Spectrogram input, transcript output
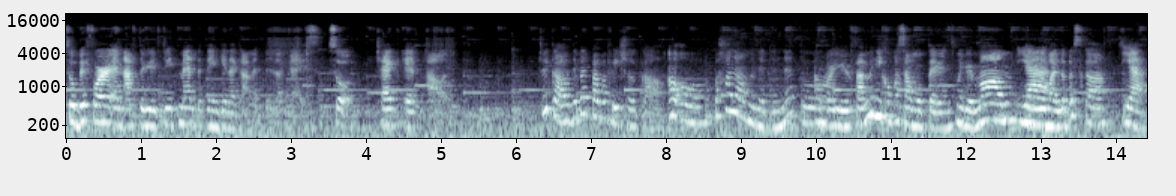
So, before and after your treatment, ito yung ginagamit nila, guys. So, check it out. So, ikaw, di ba papa-facial ka? Oo. Baka lang mo na din neto. Ah. Or your family, kung kasama mo parents mo, your mom, Yeah. kung lumalabas ka. Yeah.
